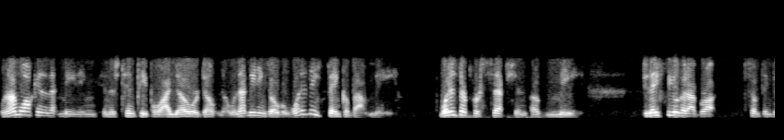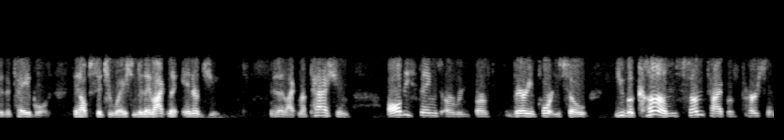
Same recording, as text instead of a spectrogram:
When I'm walking into that meeting and there's ten people I know or don't know, when that meeting's over, what do they think about me? What is their perception of me? Do they feel that I brought something to the table to help situation? Do they like my energy? Do they like my passion? All these things are re- are very important. So you become some type of person.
